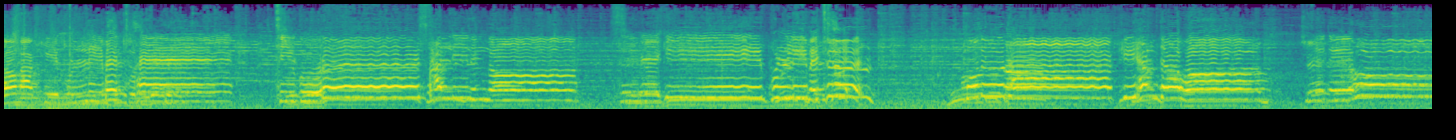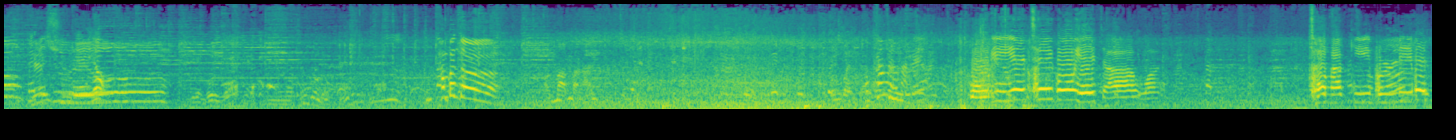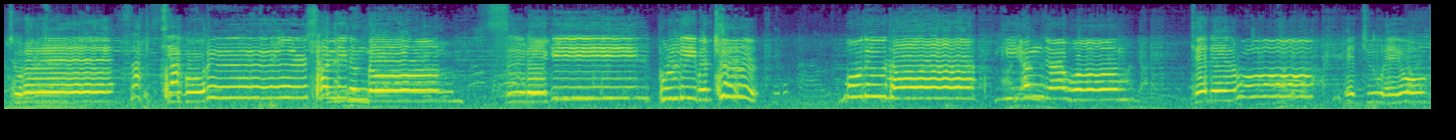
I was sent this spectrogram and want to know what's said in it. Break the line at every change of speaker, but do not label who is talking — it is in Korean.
정확히 분리배출해 지구를 살리는 것. 쓰레기 분리배출 모두 다 귀한 자원. 제대로 배출해요. 한 번 더. 우리의 최고의 자원. 정확히 분리배출해 지구를 살리는 건 쓰레기 분리배출. 모두 다 귀한 자원 제대로 배출해요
